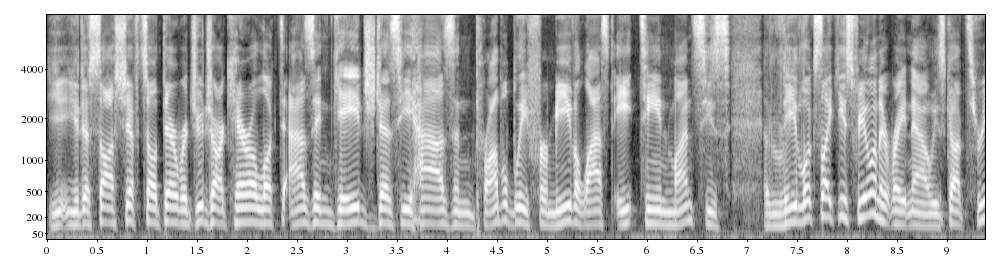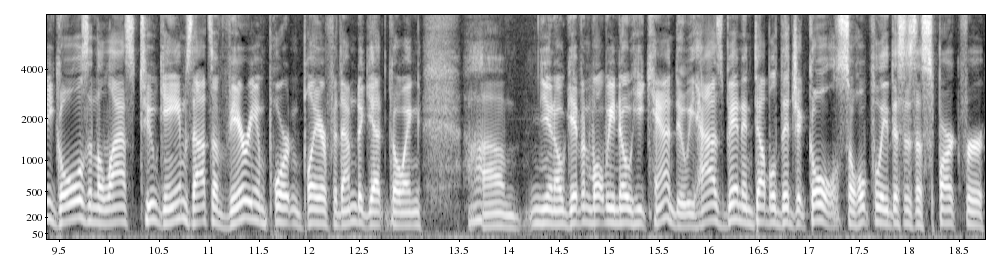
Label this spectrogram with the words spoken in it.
you, you just saw shifts out there where Jujhar Khaira looked as engaged as he has, and probably for me the last 18 months, he's he looks like he's feeling it right now. He's got three goals in the last two games. That's a very important player for them to get going. Um, you know, given what we know he can do, he has been in double-digit goals. So hopefully this is a spark for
